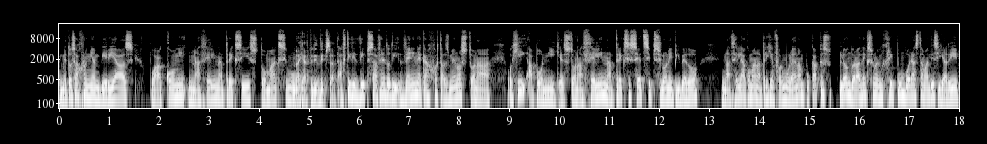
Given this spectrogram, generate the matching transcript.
με τόσα χρόνια εμπειρίας που ακόμη να θέλει να τρέξει στο μάξιμο. Να έχει αυτή τη δίψα. Αυτή τη δίψα φαίνεται ότι δεν είναι καν χορτασμένος στο να. Όχι από νίκες, στο να θέλει να τρέξει σε έτσι υψηλό επίπεδο, να θέλει ακόμα να τρέχει Φόρμουλα 1 που κάποιος πλέον τώρα δεν ξέρουμε μέχρι πού μπορεί να σταματήσει. Γιατί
